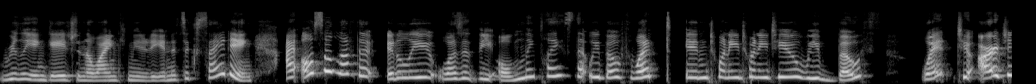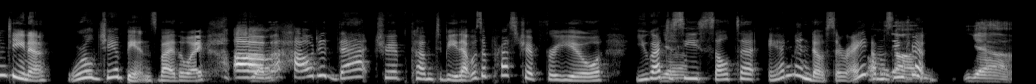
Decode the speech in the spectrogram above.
really engaged in the wine community and it's exciting. I also love that Italy wasn't the only place that we both went in 2022. We both went to Argentina, world champions, by the way. Um, yeah. How did that trip come to be? That was a press trip for you. You got yeah. to see Salta and Mendoza, right? Oh on the same God. trip. Yeah,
